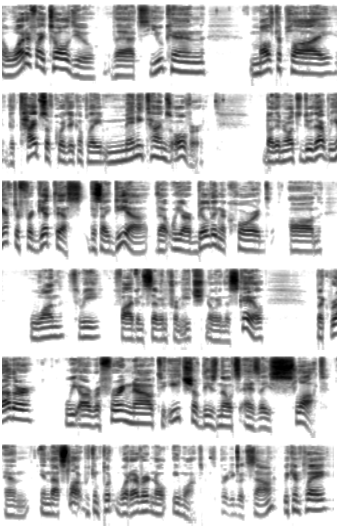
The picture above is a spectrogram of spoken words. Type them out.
Now, what if I told you that you can multiply the types of chords you can play many times over? But in order to do that, we have to forget this, this idea that we are building a chord on one, three, five, and 7 from each note in the scale, but rather we are referring now to each of these notes as a slot. And in that slot, we can put whatever note we want. It's a pretty good sound. We can play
